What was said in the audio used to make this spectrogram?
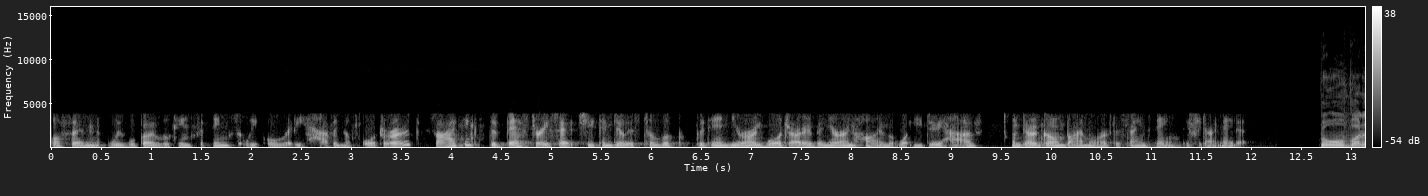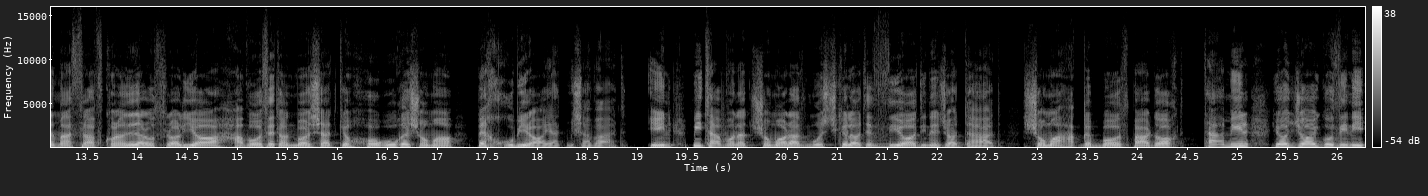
often we will go looking for things that we already have in the wardrobe. So, I think the best research you can do is to look within your own wardrobe and your own home at what you do have and don't go and buy more of the same thing if you don't need it. به عنوان مصرف کننده در استرالیا حواستان باشد که حقوق شما به خوبی رعایت می شود. این می تواند شما را از مشکلات زیادی نجات دهد. شما حق باز پرداخت تعمیر یا جایگزینی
